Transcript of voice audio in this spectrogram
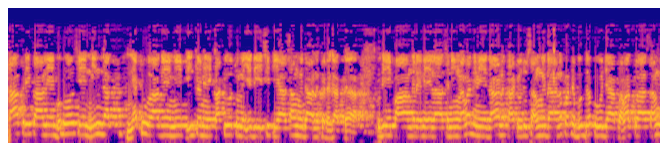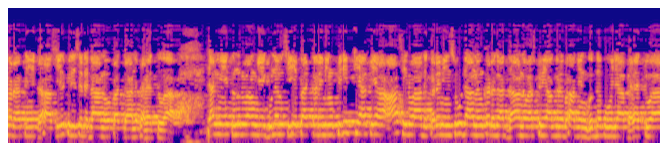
රාත්‍රී කාලයේ බොහෝ සෙයින් නිින්දක් නැතු වාගේ මේ පින්කමේ කටයුතුන යෙදී සිටියා සංවිධානය කරගත්තා. උදේ පාන්දර වේලාසනින් අවදි මේ දාන කටයුතු සංවිධානය කොට බුද්ධ පූජා පවත්වා සංඝ රත්නයේ හා සීල් පිරිසට දානෝපස්ථාන පැවැත්වුවා. දැන් මේ තුනුරුවන්ගේ ගුණම සිහිපත් කරමින් පිරිත්‍යා කියා ආශිර්වාද කරමින් සූදානම් කරගත් දාන වස්තුවේ අග්‍රභාගයෙන් බුද්ධ පූජා පැවැත්වුවා.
